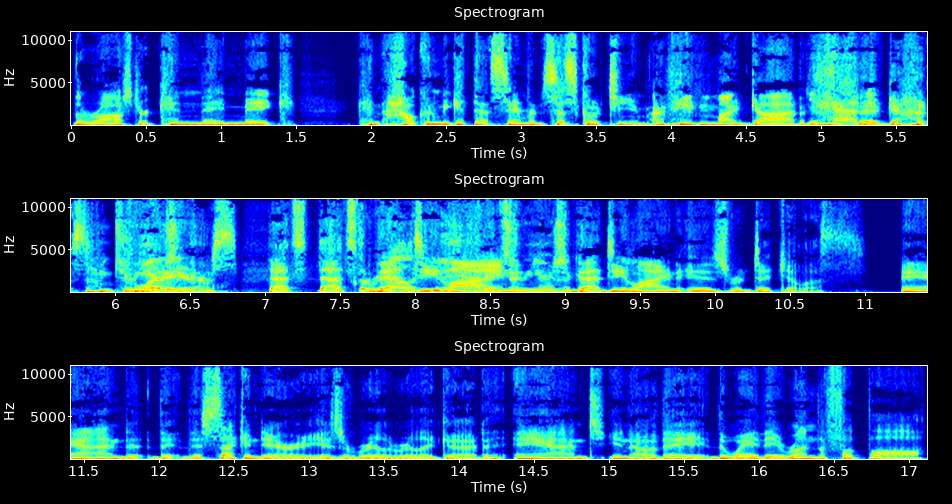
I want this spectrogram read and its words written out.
the roster. Can they make? Can how can we get that San Francisco team? I mean, my God, you had they've got some players. That's that's the reality. That D line two years ago. That D line is ridiculous and the the secondary is really really good and you know they the way they run the football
